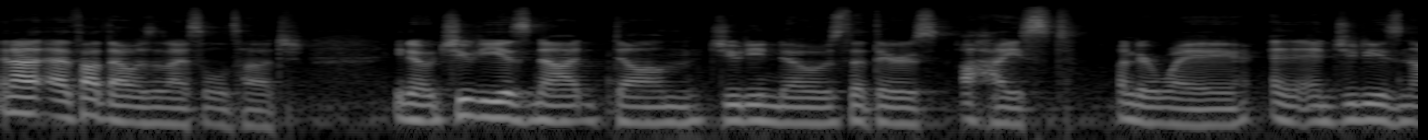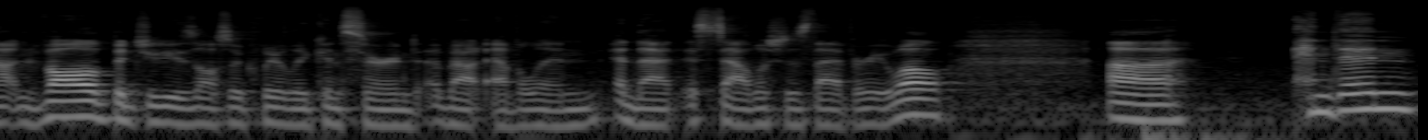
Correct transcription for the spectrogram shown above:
And I, I thought that was a nice little touch. You know, Judy is not dumb. Judy knows that there's a heist underway, and, and Judy is not involved, but Judy is also clearly concerned about Evelyn, and that establishes that very well. Uh, and then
